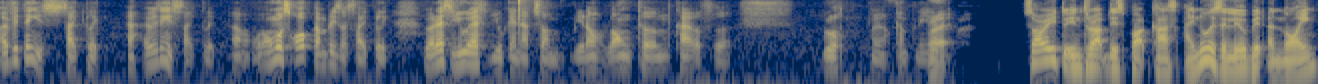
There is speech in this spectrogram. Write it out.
everything is cyclic. Uh, everything is cyclic. Uh, almost all companies are cyclic. Whereas US, you can have some, you know, long term kind of uh, growth uh, company. Right. Sorry to interrupt this podcast. I know it's a little bit annoying,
